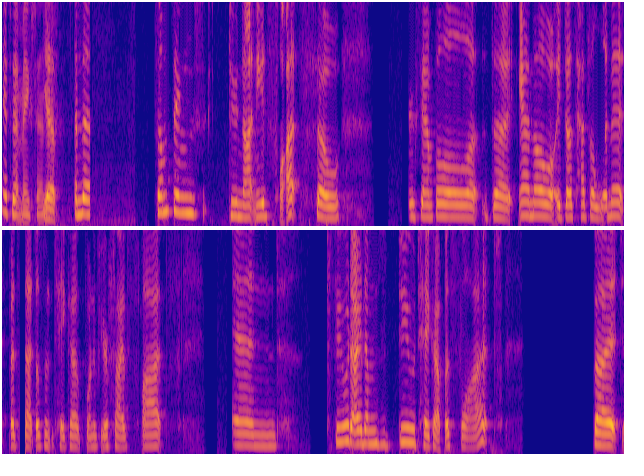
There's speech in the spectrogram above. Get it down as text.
If that makes sense. Yep. And then some things do not need slots. So, for example, the ammo, it does have a limit, but that doesn't take up one of your five slots. And food items do take up a slot. But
